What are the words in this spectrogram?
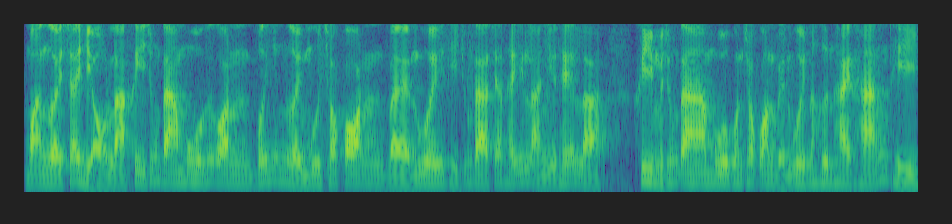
mọi người sẽ hiểu là khi chúng ta mua cái con, với những người mua cho con về nuôi thì chúng ta sẽ thấy là như thế là khi mà chúng ta mua con chó con về nuôi nó hơn 2 tháng thì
